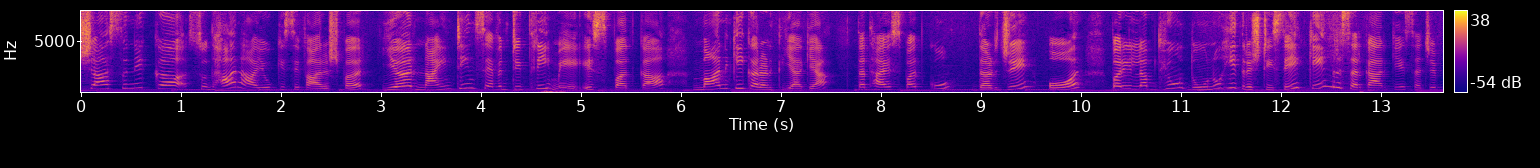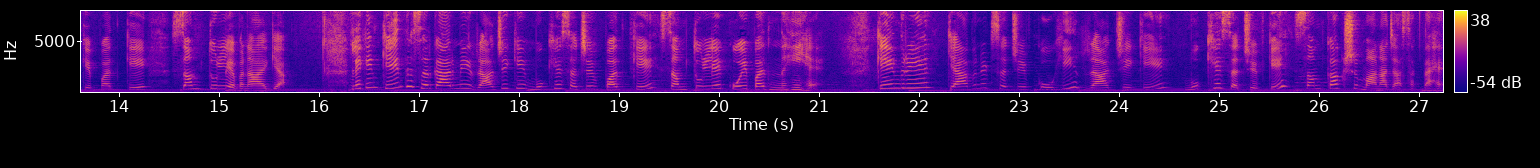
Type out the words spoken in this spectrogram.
शासनिक सुधार आयोग की सिफारिश पर ईयर 1973 में इस पद का मानकीकरण किया गया तथा इस पद को दर्जे और परिलब्धियों दोनों ही दृष्टि से केंद्र सरकार के सचिव के पद के समतुल्य बनाया गया। लेकिन केंद्र सरकार में राज्य के मुख्य सचिव पद के समतुल्य कोई पद नहीं है। केंद्रीय कैबिनेट सचिव को ही राज्य के मुख्य सचिव के समकक्ष माना जा सकता है।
